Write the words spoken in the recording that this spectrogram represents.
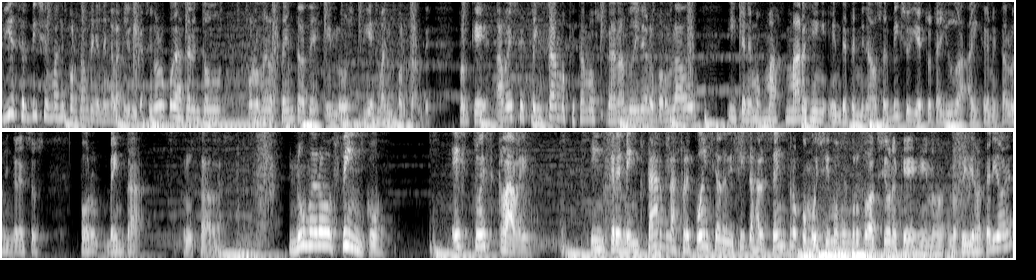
10 servicios más importantes que tenga la clínica. Si no lo puedes hacer en todo, por lo menos céntrate en los 10 más importantes. Porque a veces pensamos que estamos ganando dinero por un lado y tenemos más margen en determinados servicios y esto te ayuda a incrementar los ingresos por venta cruzadas. Número 5. Esto es clave. Incrementar la frecuencia de visitas al centro como hicimos un grupo de acciones que en los vídeos anteriores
